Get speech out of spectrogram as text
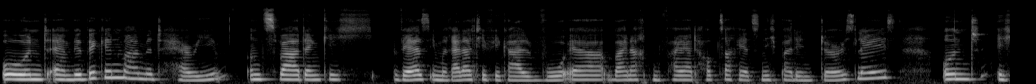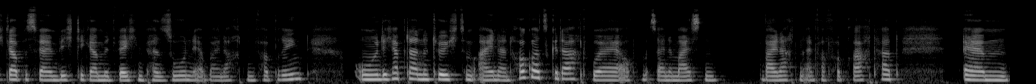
Und ähm, wir beginnen mal mit Harry. Und zwar denke ich, wäre es ihm relativ egal, wo er Weihnachten feiert. Hauptsache jetzt nicht bei den Dursleys. Und ich glaube, es wäre ihm wichtiger, mit welchen Personen er Weihnachten verbringt. Und ich habe da natürlich zum einen an Hogwarts gedacht, wo er ja auch seine meisten Weihnachten einfach verbracht hat. Ähm,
